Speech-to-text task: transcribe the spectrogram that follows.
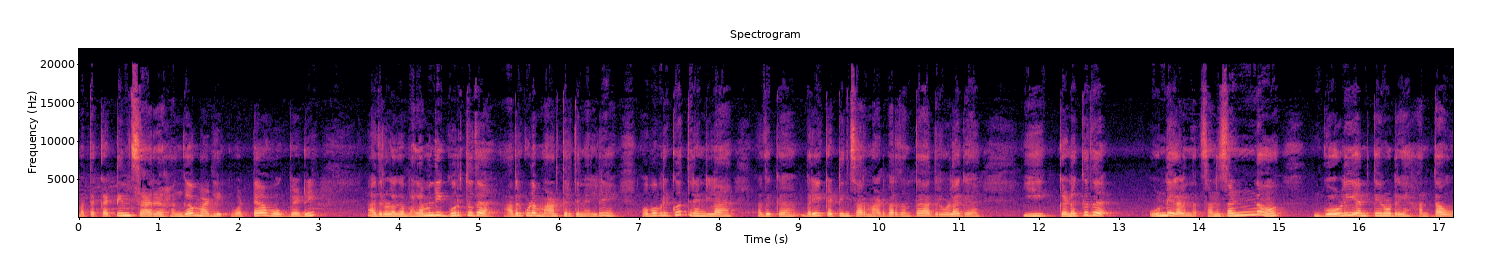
ಮತ್ತು ಕಟ್ಟಿನ ಸಾರು ಹಂಗೆ ಮಾಡ್ಲಿಕ್ಕೆ ಒಟ್ಟ ಹೋಗಬೇಡ್ರಿ. ಅದ್ರೊಳಗೆ ಭಾಳ ಮಂದಿಗೆ ಗುರ್ತದ ಆದರೂ ಕೂಡ ಮಾಡ್ತಿರ್ತೀನಿ ಅಲ್ರಿ ಒಬ್ಬೊಬ್ರಿಗೆ ಗೊತ್ತಿರಂಗಿಲ್ಲ. ಅದಕ್ಕೆ ಬರೀ ಕಟ್ಟಿನ ಸಾರು ಮಾಡಬಾರ್ದಂತ ಅದ್ರೊಳಗೆ ಈ ಕಣಕದ ಉಂಡೆಗಳನ್ನು ಸಣ್ಣ ಸಣ್ಣ ಗೋಳಿ ಅಂತೀವಿ ನೋಡ್ರಿ ಅಂಥವು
